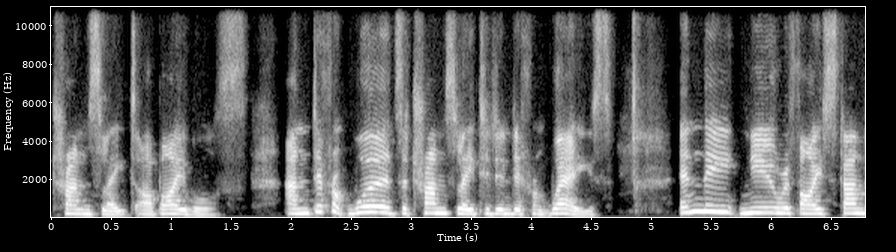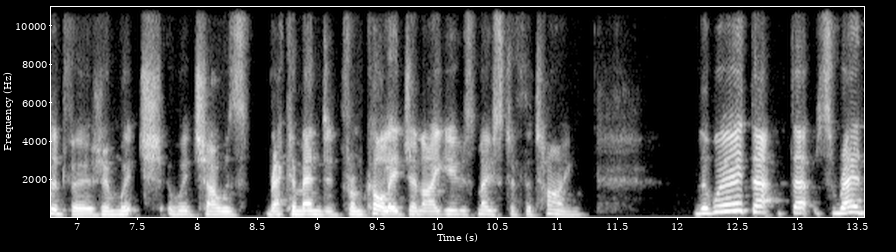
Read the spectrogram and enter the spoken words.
translate our Bibles. And different words are translated in different ways. In the new revised standard version, which which I was recommended from college and I use most of the time, the word that that's read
